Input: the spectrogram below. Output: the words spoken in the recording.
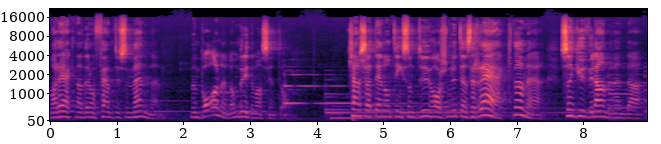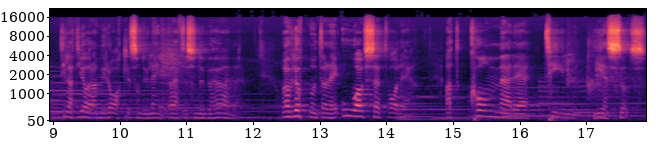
Man räknade de 5000 männen, men barnen de brydde man sig inte om. Kanske att det är någonting som du har som du inte ens räknar med, som Gud vill använda till att göra miraklet som du längtar efter, som du behöver. Och jag vill uppmuntra dig, oavsett vad det är, att kom med det till Jesus.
